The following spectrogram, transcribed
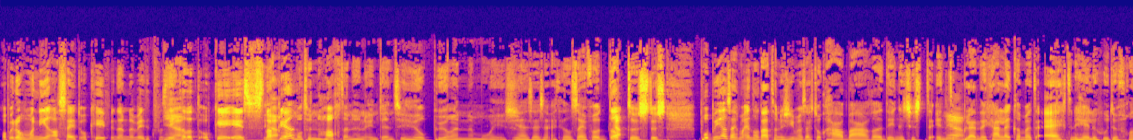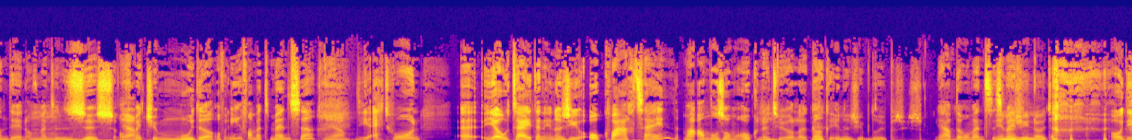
op een of andere manier, als zij het oké vinden, dan weet ik zeker Ja. dat het oké is. Snap Ja, je? Omdat hun hart en hun intentie heel puur en eh, mooi is. Ja, zij zijn echt heel zuiver. Dat Ja. dus. Dus probeer zeg maar inderdaad, en dan zie je zegt ook haalbare dingetjes te, in te plannen. Ga lekker met echt een hele goede vriendin. Of met Mhm. een zus. Of met je moeder. Of in ieder geval met mensen die echt gewoon eh, jouw tijd en energie ook waard zijn. Maar andersom ook Mhm. natuurlijk. Welke energie bedoel je precies? Ja, op dat moment is mijn... Energienota? Oh, die.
